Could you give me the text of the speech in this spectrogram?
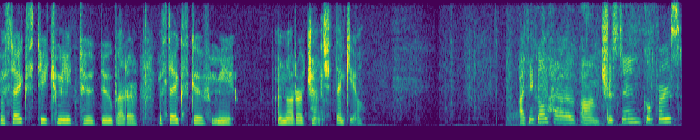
Mistakes teach me to do better. Mistakes give me another chance. Thank you. I think I'll have um, Tristan go first,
